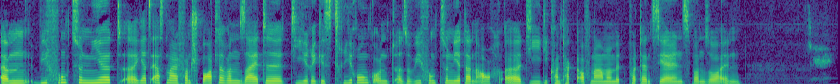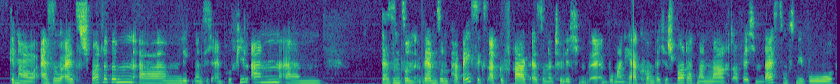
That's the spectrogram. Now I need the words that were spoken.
Ähm, wie funktioniert äh, jetzt erstmal von Sportlerinnenseite die Registrierung und also wie funktioniert dann auch äh, die, die Kontaktaufnahme mit potenziellen SponsorInnen? Genau, also als Sportlerin ähm, legt man sich ein Profil an da sind so, werden so ein paar Basics abgefragt, also natürlich, äh, wo man herkommt, welche Sportart man macht, auf welchem Leistungsniveau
